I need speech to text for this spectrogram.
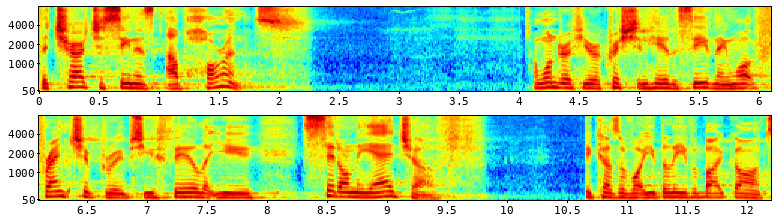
the church is seen as abhorrent. I wonder if you're a Christian here this evening, what friendship groups you feel that you sit on the edge of because of what you believe about God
